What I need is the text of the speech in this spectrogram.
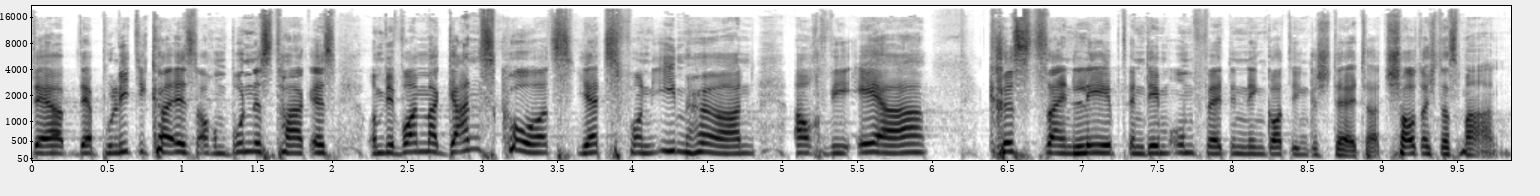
der, der Politiker ist, auch im Bundestag ist. Und wir wollen mal ganz kurz jetzt von ihm hören, auch wie er Christ sein lebt in dem Umfeld, in dem Gott ihn gestellt hat. Schaut euch das mal an.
